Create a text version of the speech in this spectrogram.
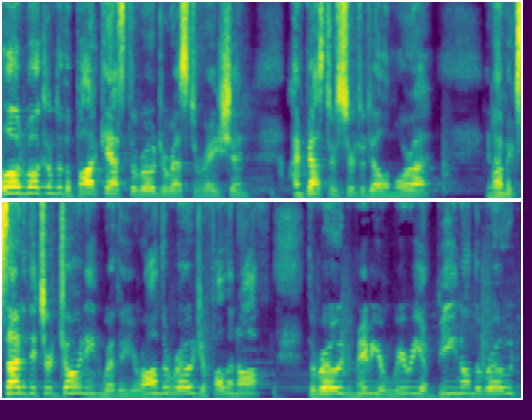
Hello and welcome to the podcast, The Road to Restoration. I'm Pastor Sergio De La Mora, and I'm excited that you're joining, whether you're on the road, you're falling off the road, maybe you're weary of being on the road.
